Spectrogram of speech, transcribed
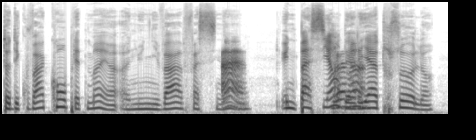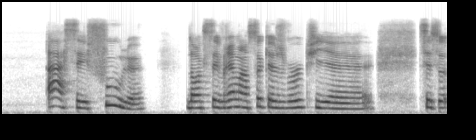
Tu as découvert complètement un, univers fascinant. Ah! Une passion derrière tout ça, là. Ah, c'est fou, là. Donc, c'est vraiment ça que je veux. Puis, euh, c'est ça.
